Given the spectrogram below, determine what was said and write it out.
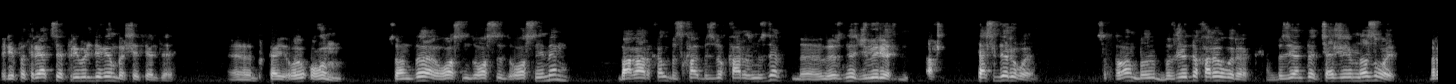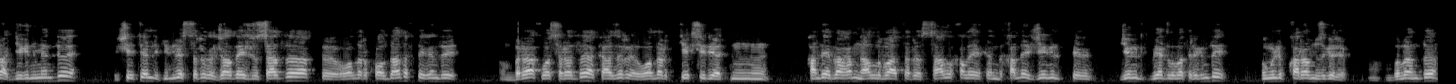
репатриация прибыль деген бар шетелде ұғым сонда осы осы осы немен баға арқылы біз қа- біз қарызымызды өзіне жіберетін тәсілдері ғой соған бұл, бұл жерде қарау керек біз енді тәжірибеміз аз ғой бірақ дегенмен де шетелдік инвесторларға жағдай жасадық олар қолдадық дегендей бірақ осы арада қазір олар тексеретін қандай бағамен алып жатыр салық қалай екен қандай жеңілдіктер жеңілдік беріліп жатыр екендей үңіліп қарауымыз керек. Бұл енді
